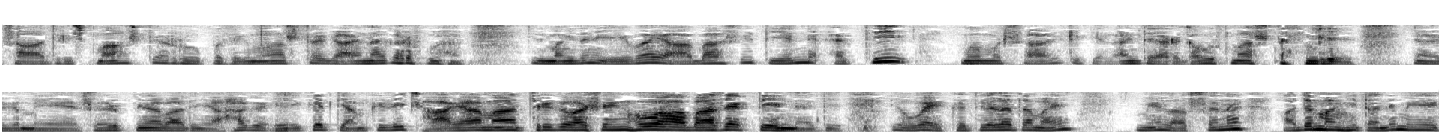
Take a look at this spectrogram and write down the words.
සාද්‍රිස් මාස්ටර් රූපසිංහ මාස්ටර් ගායනා කරපුවා. ඉතින් මම හිතන්නේ ඒවයි ආభాසයේ තියෙන ඇති මොහමඩ් සාල්ට් කියලා. අනිත් අර ගවුස් මාස්ටර්ගේ මේ සර්පිනා වාදනය අහග ඒකෙත් යම් කිසි ඡායා මාත්‍රික වශයෙන් හෝ ආభాසයක් තියෙන්නේ නැති. ඉතින් ඔව එකතු වෙලා තමයි මේ ලස්සන අද මං හිතන්නේ මේ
